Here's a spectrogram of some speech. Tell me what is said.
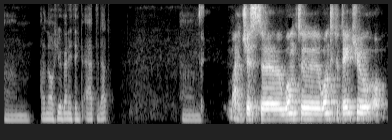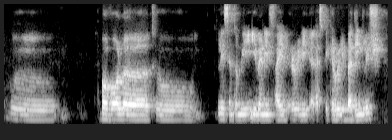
um, I don't know if you have anything to add to that. I just uh, want to wanted to thank you uh, above all uh, to listen to me even if I really I speak a really bad English.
